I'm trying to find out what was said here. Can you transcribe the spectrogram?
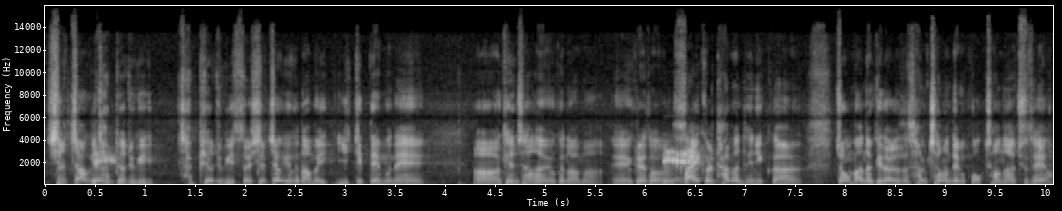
실적이 네. 잡혀주기 잡혀주기 있어요. 실적이 그나마 있, 기 때문에 어, 괜찮아요. 그나마. 예, 그래서 네. 사이클 타면 되니까 조금만 더 기다려서 3천 원 되면 꼭 전화 주세요.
